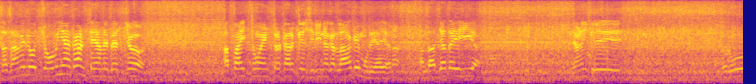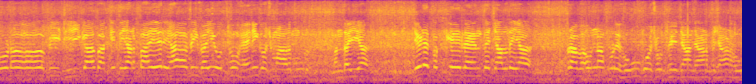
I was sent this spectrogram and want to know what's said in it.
ਤਾਂ ਸਮਝ ਲਓ 24 ਘੰਟਿਆਂ ਦੇ ਵਿੱਚ ਆਪਾਂ ਇੱਥੋਂ ਐਂਟਰ ਕਰਕੇ ਸ਼੍ਰੀਨਗਰ ਲਾ ਕੇ ਮੁੜਿਆ ਹੈ ਨਾ। ਅੰਦਾਜ਼ਾ ਤਾਂ ਇਹੀ ਆ। ਯਾਨੀ ਕਿ ਰੋਡ ਵੀ ਠੀਕ ਆ, ਬਾਕੀ ਤਜਰਬਾ ਇਹ ਰਿਹਾ ਵੀ ਬਾਈ ਉੱਥੋਂ ਹੈ ਨਹੀਂ ਕੁਛ ਮਾਲ ਮੂਲ ਮੰਦਾ ਹੀ ਆ। ਜਿਹੜੇ ਪੱਕੇ ਲਾਈਨ ਤੇ ਚੱਲਦੇ ਆ, ਭਰਾਵਾ ਉਹਨਾਂ ਕੋਲੇ ਹੋਊ ਕੁਛ, ਉੱਥੇ ਜਾਂ ਜਾਣ ਪਛਾਣ ਹੋਊ।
